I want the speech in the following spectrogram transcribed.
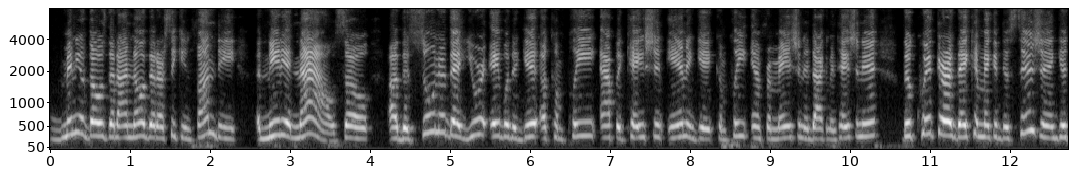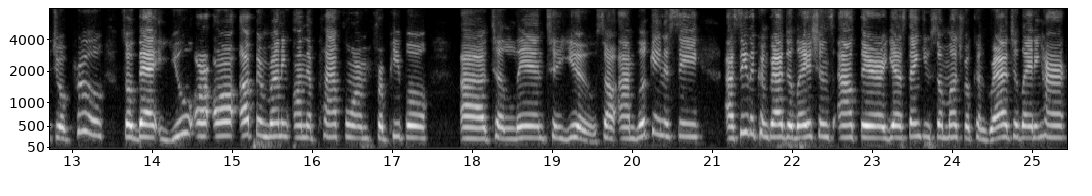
many of those that I know that are seeking funding need it now. So uh, the sooner that you're able to get a complete application in and get complete information and documentation in, the quicker they can make a decision, get you approved, so that you are all up and running on the platform for people uh, to lend to you. So I'm looking to see. I see the congratulations out there. Yes, thank you so much for congratulating her.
